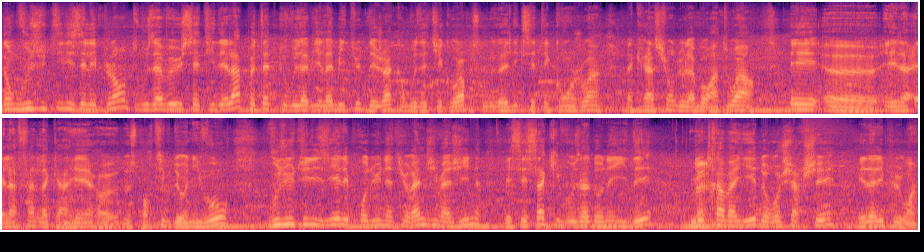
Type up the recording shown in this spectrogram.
donc vous utilisez les plantes. Vous avez eu cette idée-là. Peut-être que vous aviez l'habitude déjà quand vous étiez coureur, parce que vous avez dit que c'était conjoint la création du laboratoire et, et, la, fin de la carrière de sportif de haut niveau. Vous utilisiez les produits naturels, j'imagine, et c'est ça qui vous a donné idée de travailler, de rechercher et d'aller plus loin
